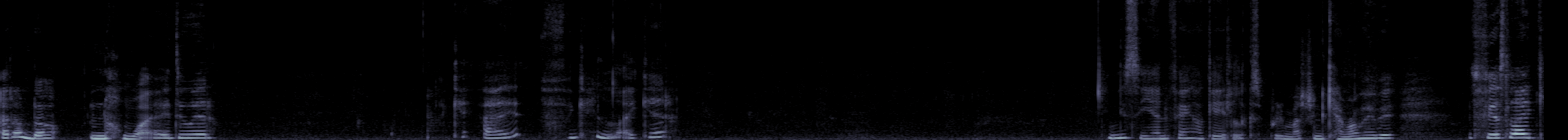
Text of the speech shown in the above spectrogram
I don't know, know why I do it. Okay, I think I like it. Can you see anything? Okay, it looks pretty much in the camera maybe. It feels like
